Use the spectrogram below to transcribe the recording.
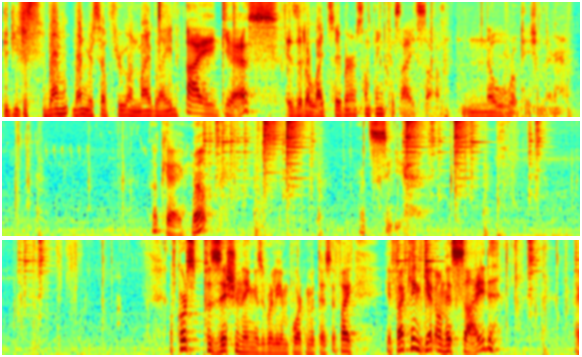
Did you just run run yourself through on my blade? I guess. Is it a lightsaber or something? Because I saw no rotation there. Okay, well, let's see. Of course, positioning is really important with this. If I, if I can get on his side, I,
